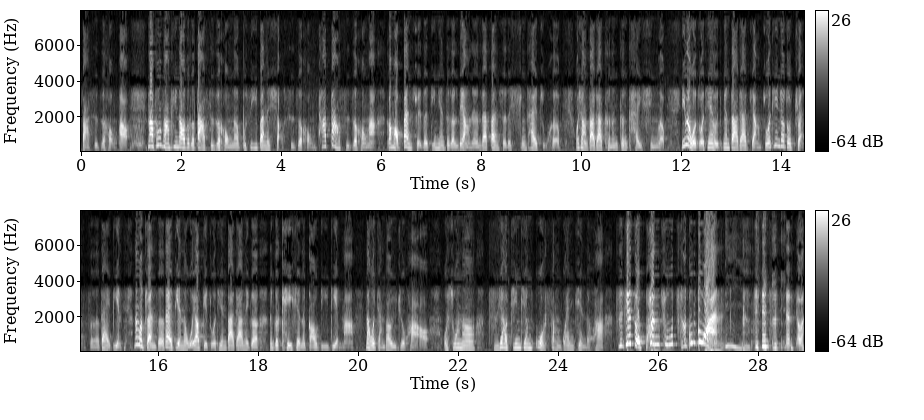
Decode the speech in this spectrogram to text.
大十字红啊，那通常听到这个大十字红呢，不是一般的小十字红，它大十字红啊，刚好伴随着今天这个量人，在伴随着形态组合，我想大家可能更开心了，因为我昨天有跟大家讲，昨天叫做转折带变，那么转折带变呢，我要给昨天大家那个那个 K 线的高低点嘛，那我讲到一句话哦。我说呢，只要今天过上关键的话，直接走喷出直攻段。嗯，今天直接有没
